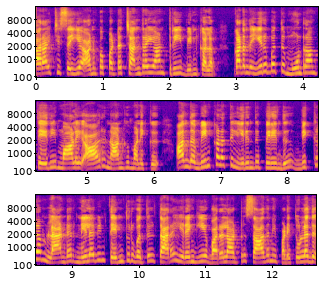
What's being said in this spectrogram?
ஆராய்ச்சி செய்ய அனுப்பப்பட்ட சந்திரயான் த்ரீ விண்கலம் கடந்த இருபத்தி மூன்றாம் தேதி மாலை ஆறு நான்கு மணிக்கு அந்த விண்கலத்தில் இருந்து பிரிந்து விக்ரம் லேண்டர் நிலவின் தென்துருவத்தில் தர இறங்கிய வரலாற்று சாதனை படைத்துள்ளது.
